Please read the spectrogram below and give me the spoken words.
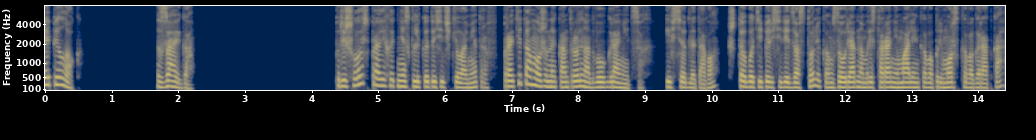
Эпилог. Зайга. Пришлось проехать несколько тысяч километров, пройти таможенный контроль на двух границах. И все для того, чтобы теперь сидеть за столиком в заурядном ресторане маленького приморского городка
